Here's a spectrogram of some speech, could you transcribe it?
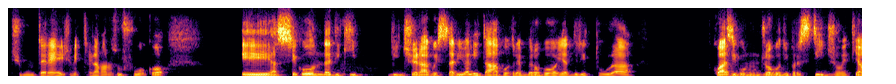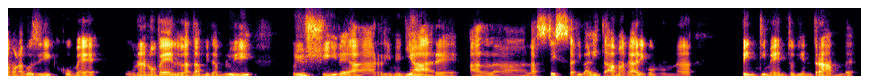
ci punterei, ci metterei la mano sul fuoco. E a seconda di chi vincerà questa rivalità potrebbero poi addirittura quasi con un gioco di prestigio, mettiamola così, come una novella WWE, riuscire a rimediare alla, alla stessa rivalità, magari con un pentimento di entrambe,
